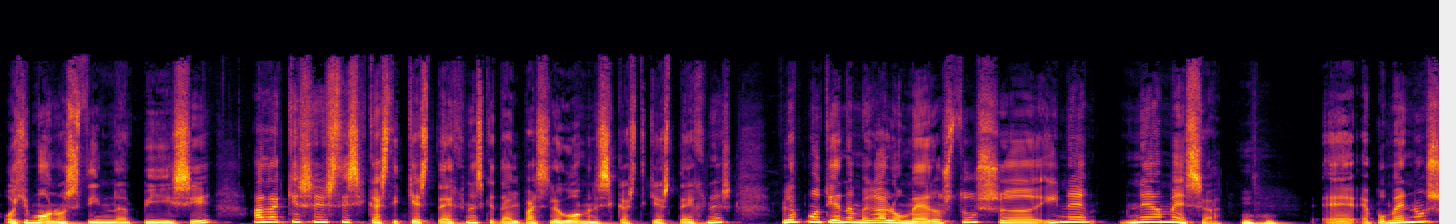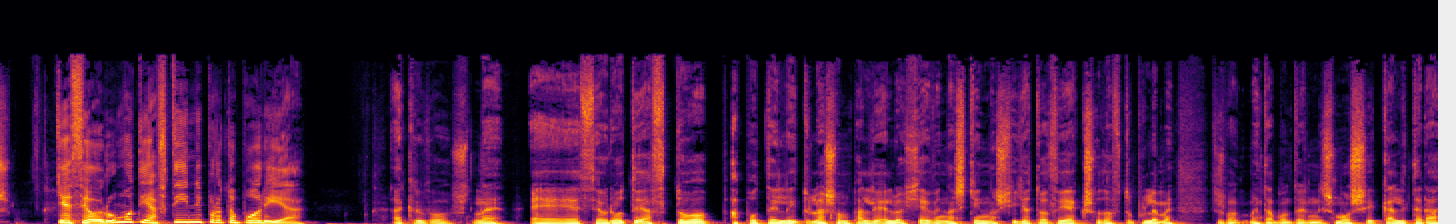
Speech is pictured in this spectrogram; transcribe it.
Όχι μόνο στην ποίηση, αλλά και στις οικαστικές τέχνες και τα λοιπά, στις λεγόμενες οικαστικές τέχνες. Βλέπουμε ότι ένα μεγάλο μέρος τους ε, είναι νέα μέσα. Ε, επομένως και θεωρούμε ότι αυτή είναι η πρωτοπορία. Ακριβώς, ναι. Ε, θεωρώ ότι αυτό αποτελεί τουλάχιστον πάλι ελοχεύει ένα κίνδυνο και για το διέξοδο αυτό που λέμε μεταμοντερνισμός ή καλύτερα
